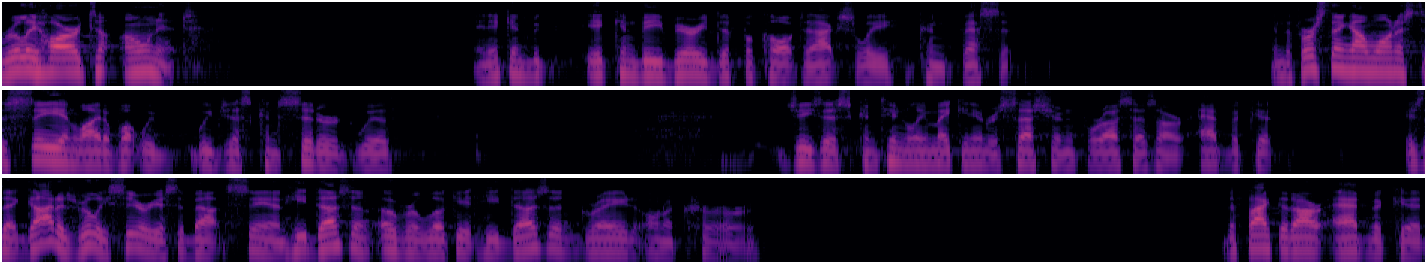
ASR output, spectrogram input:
really hard to own it. And it can be, it can be very difficult to actually confess it. And the first thing I want us to see in light of what we've, we've just considered with Jesus continually making intercession for us as our advocate is that God is really serious about sin. He doesn't overlook it, He doesn't grade on a curve. The fact that our advocate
